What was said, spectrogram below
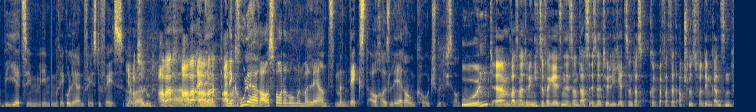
wie jetzt im, im regulären Face-to-Face. -face. Ja, absolut. Aber, äh, aber, eine, aber, aber, eine coole Herausforderung und man lernt, man wächst auch als Lehrer und Coach, würde ich sagen. Und ähm, was natürlich nicht zu vergessen ist, und das ist natürlich jetzt, und das könnte man fast als Abschluss von dem ganzen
